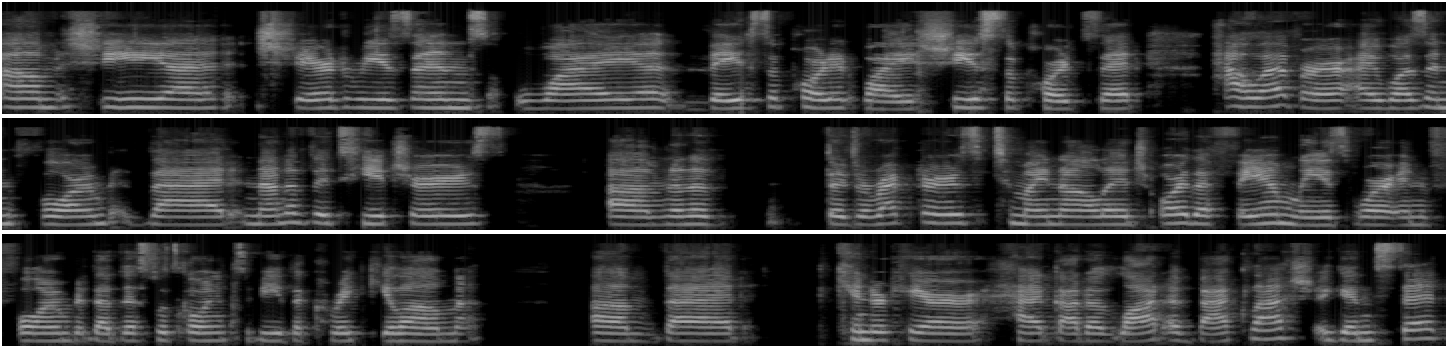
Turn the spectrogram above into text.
Um, she uh, shared reasons why they support it, why she supports it. However, I was informed that none of the teachers, um, none of the directors, to my knowledge, or the families were informed that this was going to be the curriculum. Um, that KinderCare had got a lot of backlash against it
